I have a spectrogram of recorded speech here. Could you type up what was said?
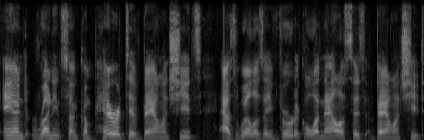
and running some comparative balance sheets as well as a vertical analysis balance sheet.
